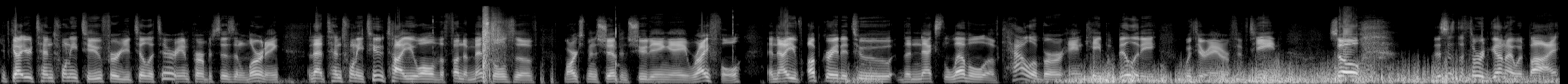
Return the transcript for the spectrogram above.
You've got your 1022 for utilitarian purposes and learning, and that 1022 taught you all the fundamentals of marksmanship and shooting a rifle, and now you've upgraded to the next level of caliber and capability with your AR-15. So this is the third gun I would buy,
